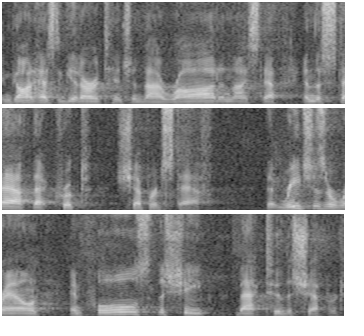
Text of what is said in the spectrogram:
And God has to get our attention thy rod and thy staff. And the staff, that crooked shepherd's staff, that reaches around and pulls the sheep back to the shepherd.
